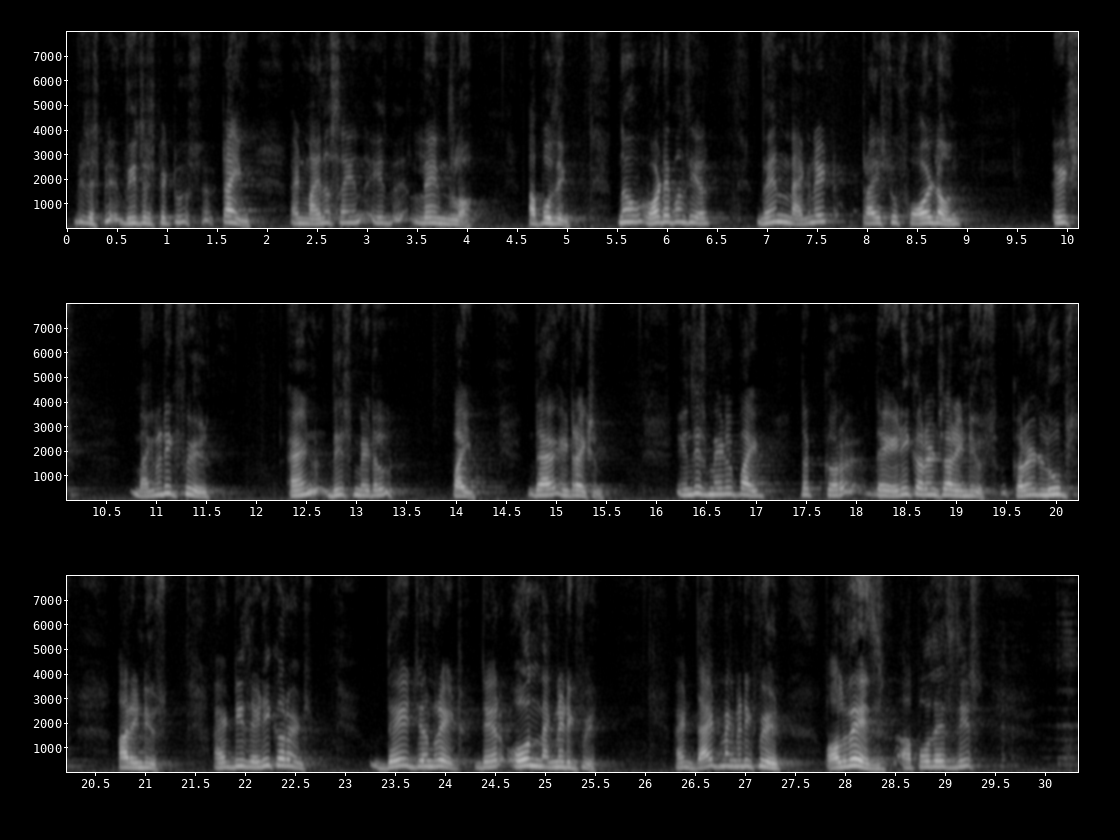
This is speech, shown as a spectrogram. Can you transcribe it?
with respect, with respect to time and minus sign is Lenz's law opposing. Now, what happens here when magnet tries to fall down its magnetic field and this metal pipe they have interaction. In this metal pipe the the eddy currents are induced current loops are induced and these eddy currents they generate their own magnetic field and that magnetic field always opposes this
